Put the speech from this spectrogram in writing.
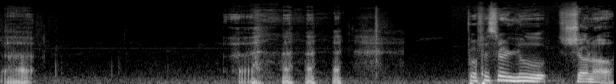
প্রফেসর লু শোনো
